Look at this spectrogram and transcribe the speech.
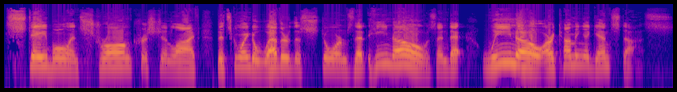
stable and strong Christian life that's going to weather the storms that he knows and that we know are coming against us.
